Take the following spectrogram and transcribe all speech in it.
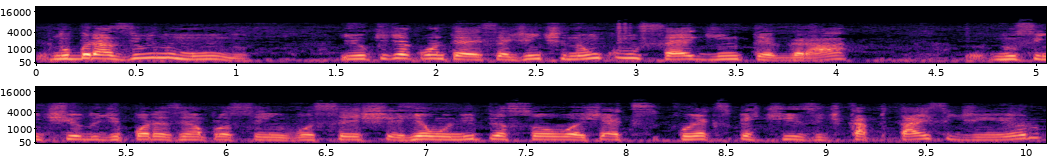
no Brasil e no mundo. E o que, que acontece? A gente não consegue integrar no sentido de, por exemplo, assim, você reunir pessoas com expertise de captar esse dinheiro,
